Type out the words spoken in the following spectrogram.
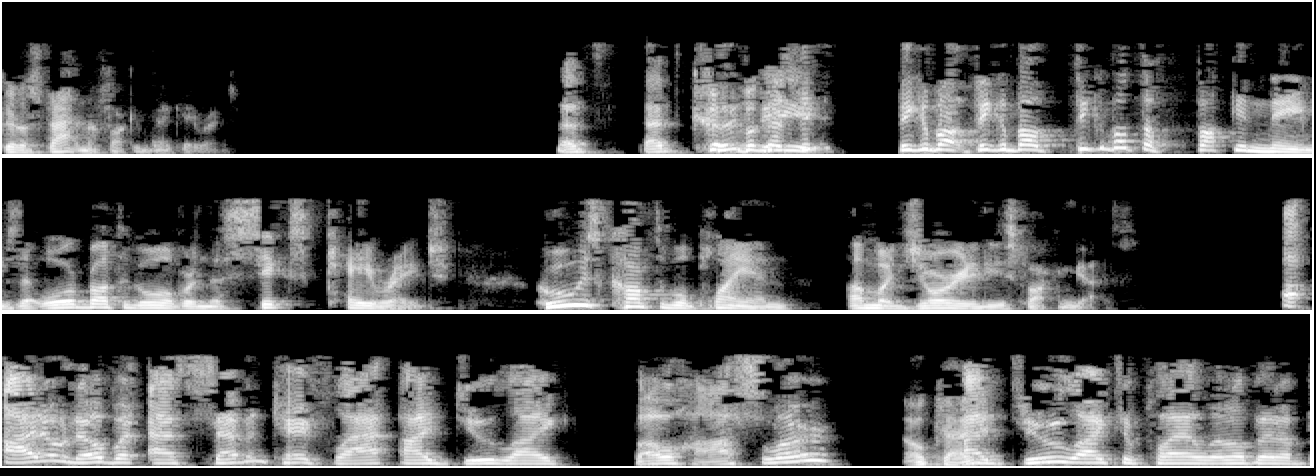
going to start in the fucking 10k range. That's that could because be. Think, about think about think about the fucking names that we're about to go over in the 6k range. Who is comfortable playing a majority of these fucking guys? I don't know, but at 7K flat, I do like Beau Hossler. Okay. I do like to play a little bit of.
